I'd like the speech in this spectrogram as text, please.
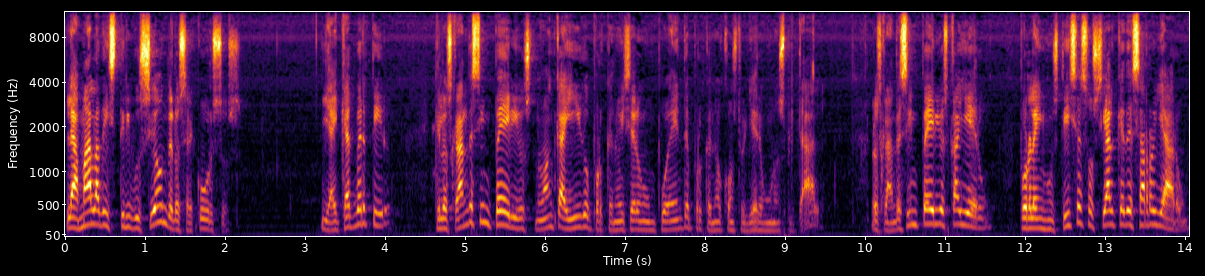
la mala distribución de los recursos. Y hay que advertir que los grandes imperios no han caído porque no hicieron un puente, porque no construyeron un hospital. Los grandes imperios cayeron por la injusticia social que desarrollaron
